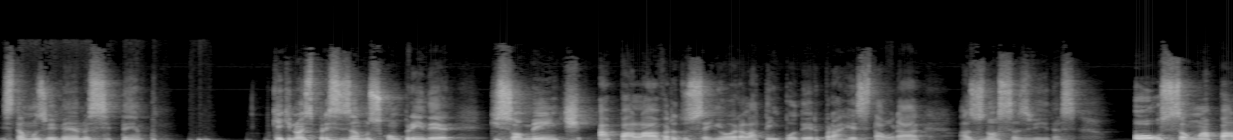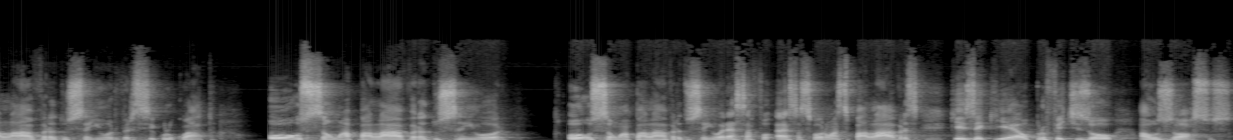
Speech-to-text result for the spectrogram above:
Estamos vivendo esse tempo. O que, que nós precisamos compreender? Que somente a palavra do Senhor ela tem poder para restaurar as nossas vidas. Ouçam a palavra do Senhor, versículo 4 ouçam a palavra do Senhor. Ouçam a palavra do Senhor. Essa, essas foram as palavras que Ezequiel profetizou aos ossos.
